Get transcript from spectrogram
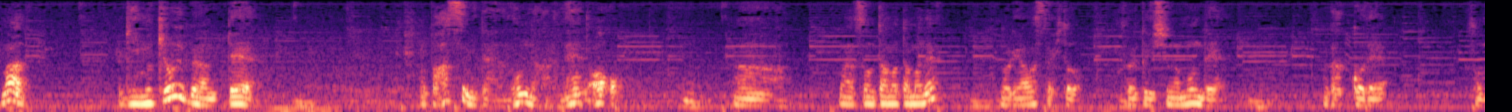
まあ義務教育なんてバスみたいなもんだからね。ああ。うん。まあそのたまたまね乗り合わせた人それと一緒なもんで学校でその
